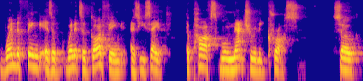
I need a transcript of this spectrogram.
when the thing is a when it's a god thing as you say the paths will naturally cross. So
